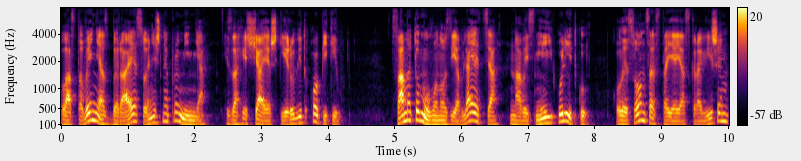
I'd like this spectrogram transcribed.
Ластовиння збирає сонячне проміння і захищає шкіру від опіків. Саме тому воно з'являється навесні й улітку, коли сонце стає яскравішим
